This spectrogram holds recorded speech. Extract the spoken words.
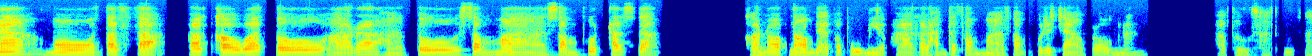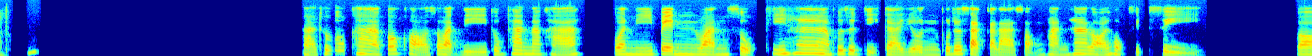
นะโมตัสสะภะคะวะโต อะระหะโต สัมมาสัมพุทธัสสะ ขอนอบน้อมแด่พระผู้มีพระภาคอรหันตสัมมาสัมพุทธเจ้าพระองค์นั้น สาธุ สาธุ สาธุ สาธุค่ะ ก็ขอสวัสดีทุกท่านนะคะ วันนี้เป็นวันศุกร์ที่ 5 พฤศจิกายน พุทธศักราช 2564 ก็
